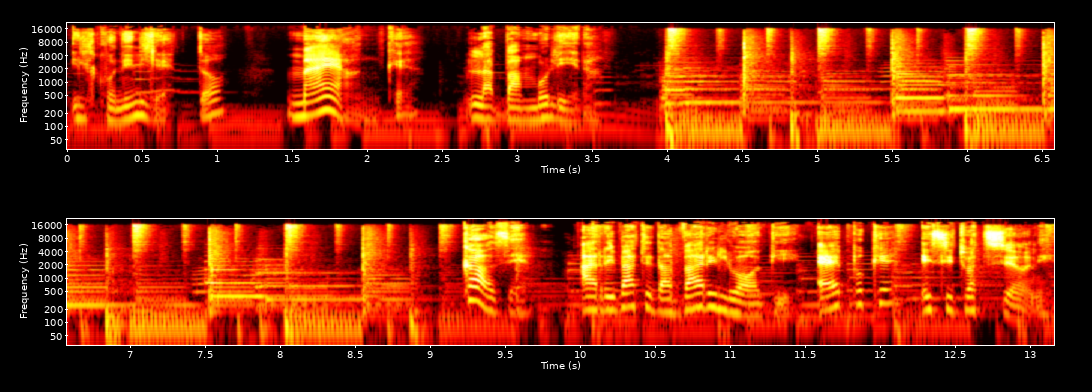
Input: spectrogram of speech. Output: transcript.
il coniglietto, ma è anche la bambolina. Cose arrivate da vari luoghi, epoche e situazioni.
